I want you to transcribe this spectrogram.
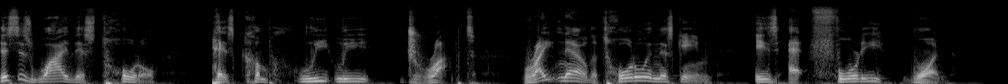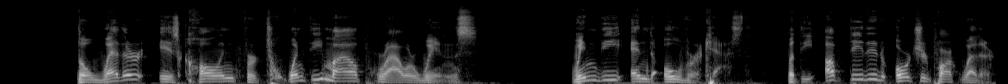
This is why this total has completely dropped. Right now, the total in this game is at 41. The weather is calling for 20 mile per hour winds, windy and overcast. But the updated Orchard Park weather,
